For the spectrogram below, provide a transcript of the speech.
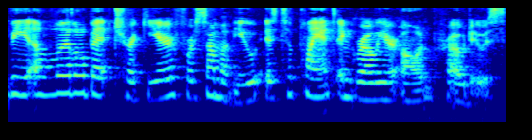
be a little bit trickier for some of you, is to plant and grow your own produce.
